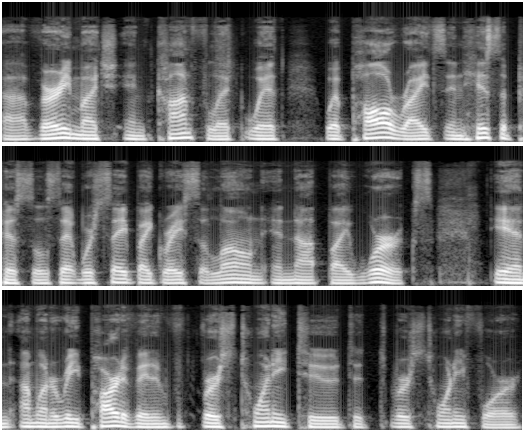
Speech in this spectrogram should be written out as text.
uh, very much in conflict with what Paul writes in his epistles that we're saved by grace alone and not by works. And I'm going to read part of it in verse 22 to verse 24.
